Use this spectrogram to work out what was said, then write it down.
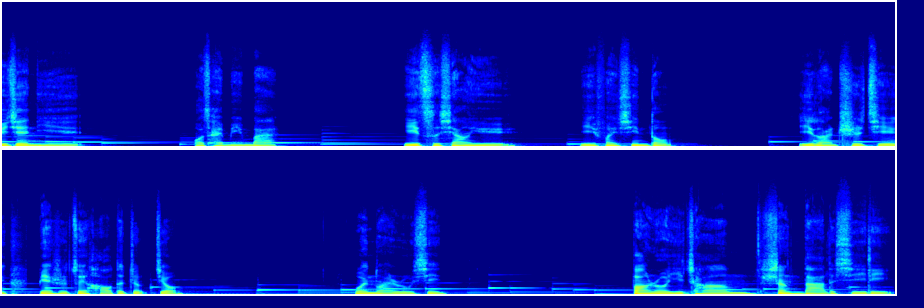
遇见你，我才明白，一次相遇，一份心动，一段痴情，便是最好的拯救，温暖入心，仿若一场盛大的洗礼。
